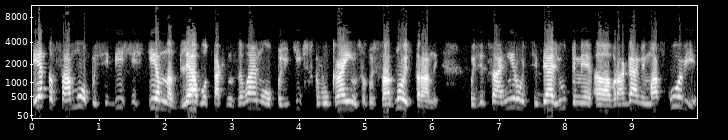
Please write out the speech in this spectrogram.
это само по себе системно для вот так называемого политического украинца. То есть, с одной стороны, позиционировать себя лютыми э, врагами Московии,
